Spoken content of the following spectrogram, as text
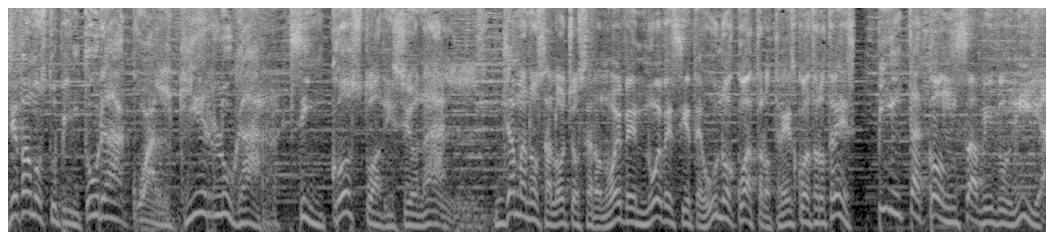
Llevamos tu pintura a cualquier lugar, sin costo adicional. Llámanos al 809-971-4343. Pinta con sabiduría.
